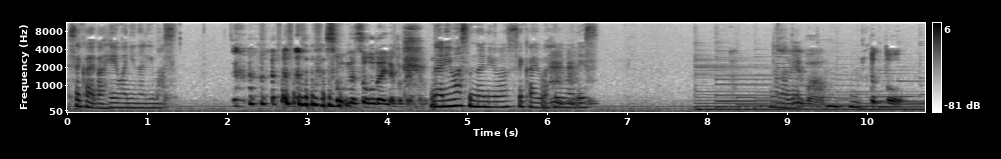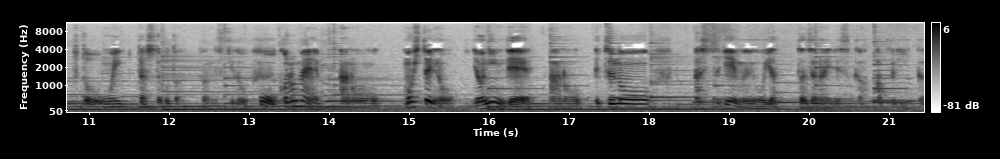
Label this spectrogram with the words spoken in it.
世界が平和になります。そんな壮大なことやったの？なりますなります。世界は平和です。なのでそういえばうんうんちょっとふと思い出したことあったんですけどこの前あのもう一人の4人であの別の脱出ゲームをやったじゃないですかアプリか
